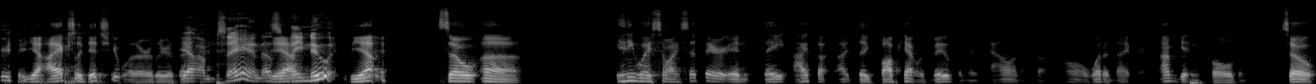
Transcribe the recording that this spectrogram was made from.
Yeah, yeah. I actually did shoot one earlier. That yeah. I'm saying that's Yeah. they knew it. yeah. So uh, anyway, so I sat there and they, I thought I, the bobcat would move and they'd howl, and I thought, oh, what a nightmare. And I'm getting cold, and so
